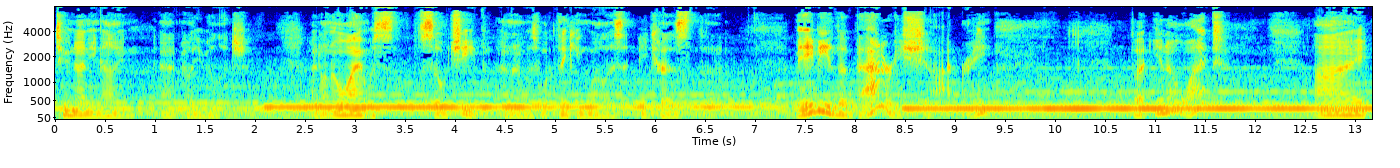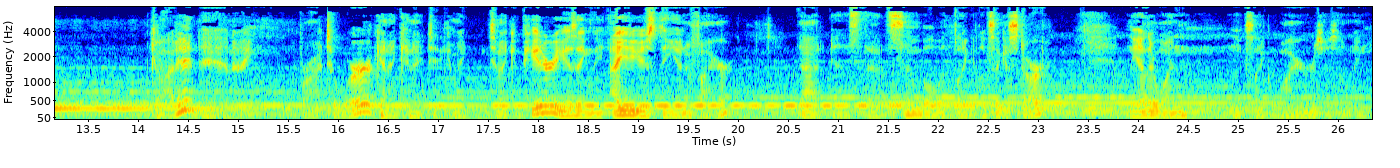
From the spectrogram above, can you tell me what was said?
$2.99 at Value Village. I don't know why it was so cheap, and I was thinking, well, is it because the maybe the battery shot, right? But you know what? I got it, and I brought it to work, and I connected it to my, to my computer using the, I used the unifier. That is that symbol with like, it looks like a star. And the other one looks like wires or something.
